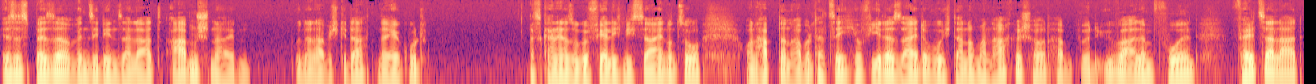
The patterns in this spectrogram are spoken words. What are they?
ist es besser, wenn Sie den Salat abends schneiden. Und dann habe ich gedacht, naja gut, das kann ja so gefährlich nicht sein und so. Und habe dann aber tatsächlich auf jeder Seite, wo ich dann nochmal nachgeschaut habe, wird überall empfohlen, Feldsalat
